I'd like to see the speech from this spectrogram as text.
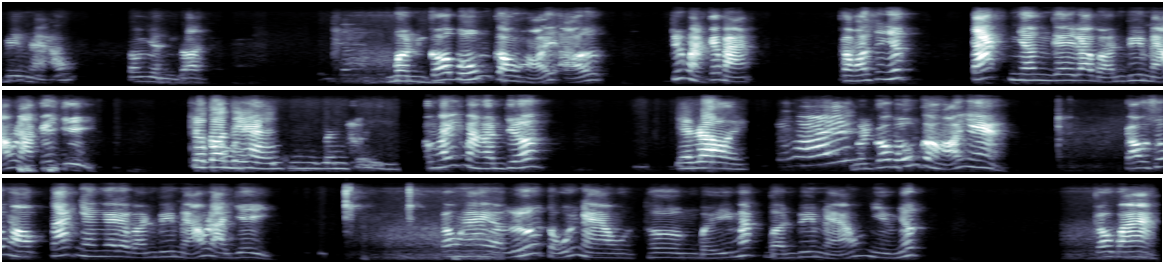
viêm não con nhìn coi mình có bốn câu hỏi ở trước mặt các bạn. Câu hỏi thứ nhất tác nhân gây ra bệnh viêm não là cái gì? Cho con đi hàng bên thủy con thấy màn hình chưa? Dạ rồi. Mình có bốn câu hỏi nha. Câu số 1 tác nhân gây ra bệnh viêm não là gì? Câu 2 là lứa tuổi nào thường bị mắc bệnh viêm não nhiều nhất? Câu 3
